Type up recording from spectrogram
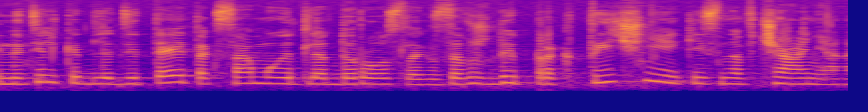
І не тільки для дітей, так само і для дорослих. Завжди практичні якісь навчання.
